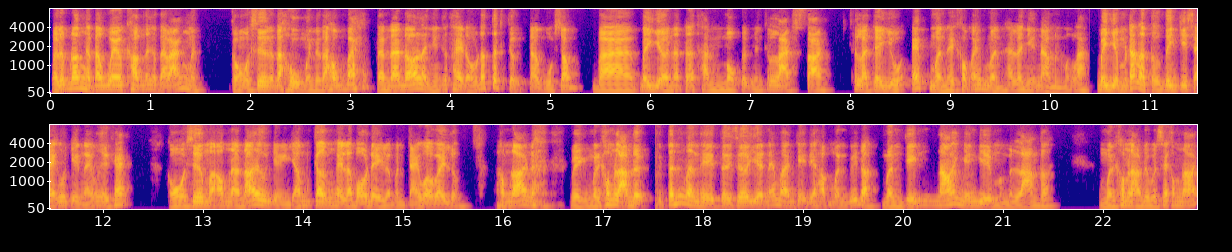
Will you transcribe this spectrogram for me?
Và lúc đó người ta welcome đó người ta bán mình. Còn hồi xưa người ta hù mình người ta không bán. Thành ra đó là những cái thay đổi rất tích cực trong cuộc sống. Và bây giờ nó trở thành một trong những cái lifestyle. Tức là cho dù ép mình hay không ép mình hay là như thế nào mình vẫn làm. Bây giờ mình rất là tự tin chia sẻ câu chuyện này với người khác còn hồi xưa mà ông nào nói câu chuyện giảm cân hay là body là mình chạy qua bay luôn. Không nói nữa, vì mình không làm được. Tính mình thì từ xưa giờ nếu mà anh chị đi học mình biết rồi, mình chỉ nói những gì mà mình làm thôi. Mình không làm được mình sẽ không nói.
